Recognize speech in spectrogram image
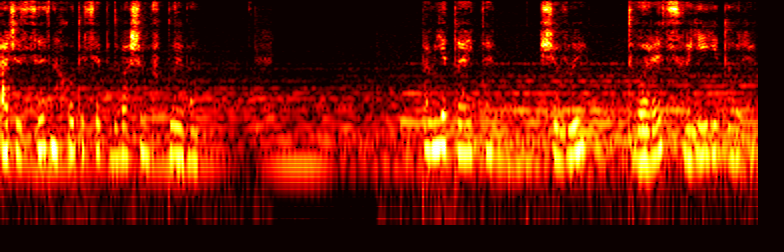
Адже це знаходиться під вашим впливом. Пам'ятайте, що ви творець своєї долі.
